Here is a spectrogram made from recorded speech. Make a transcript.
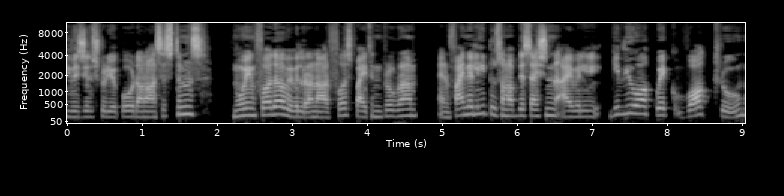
Visual Studio Code on our systems. Moving further, we will run our first Python program. And finally, to sum up this session, I will give you a quick walkthrough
